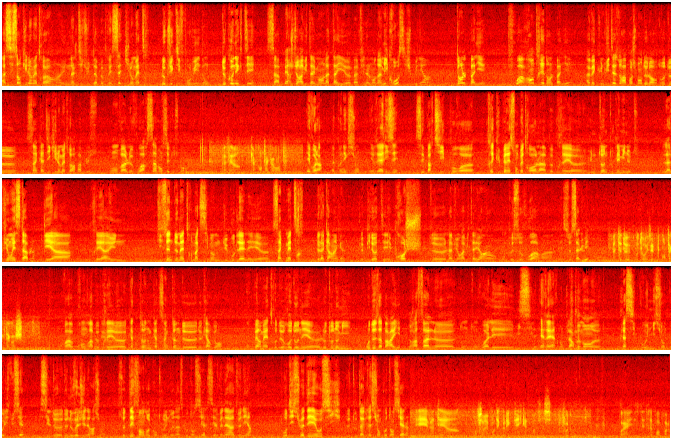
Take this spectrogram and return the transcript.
à 600 km/h, à une altitude d'à peu près 7 km. L'objectif pour lui, donc, de connecter sa perche de ravitaillement, la taille euh, bah, finalement d'un micro, si je puis dire, dans le panier. Une fois rentré dans le panier, avec une vitesse de rapprochement de l'ordre de 5 à 10 km/h, pas plus. On va le voir s'avancer doucement. Vas-y, car contact à droite. Et voilà, la connexion est réalisée. C'est parti pour euh, récupérer son pétrole à, à peu près euh, une tonne toutes les minutes. L'avion est stable, il est à, près à une dizaine de mètres maximum du bout de l'aile et 5 mètres de la caringue. Le pilote est proche de l'avion ravitailleur, hein. on peut se voir et se saluer. 22, autorisé pour contact à gauche. On va prendre à peu près 4 tonnes, 4-5 tonnes de, carburant pour permettre de redonner l'autonomie aux deux appareils. Le Rafale dont on voit les missiles RR, donc l'armement classique pour une mission de police du ciel, missile de, nouvelle génération, se défendre contre une menace potentielle si elle venait à advenir, pour dissuader aussi de toute agression potentielle. Et 21, confirmé pour déconnecter 4.6, full. Ouais, c'était très propre là.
